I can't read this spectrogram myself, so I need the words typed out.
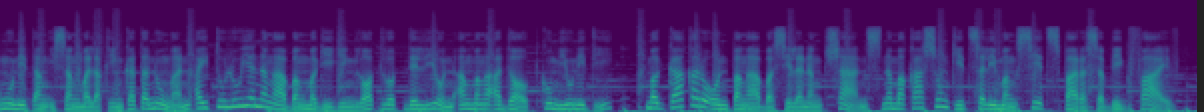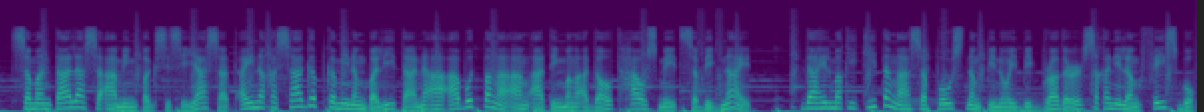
Ngunit ang isang malaking katanungan ay tuluyan na nga bang magiging Lotlot de Leon ang mga adult community? Magkakaroon pa nga ba sila ng chance na makasungkit sa limang seats para sa Big 5? Samantala sa aming pagsisiyasat ay nakasagap kami ng balita na aabot pa nga ang ating mga adult housemates sa Big Night, dahil makikita nga sa post ng Pinoy Big Brother sa kanilang Facebook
